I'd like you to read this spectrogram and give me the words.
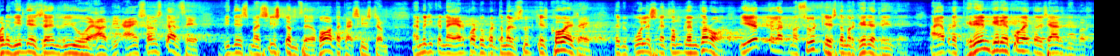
પણ વિદેશ જઈને વ્યૂ હોય. હા અહીં સંસ્કાર છે. વિદેશમાં સિસ્ટમ છે. સો ટકા સિસ્ટમ અમેરિકનના એરપોર્ટ ઉપર તમારે સુટકેસ ખોવાઈ જાય. તમે પોલીસને કમ્પ્લેન કરો. એક કલાકમાં સુટકેસ તમારે ઘેરે દઈ જાય. આ આપણે ઘેરે ને ઘરે ખોવાય તો ચાર દી મળે.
